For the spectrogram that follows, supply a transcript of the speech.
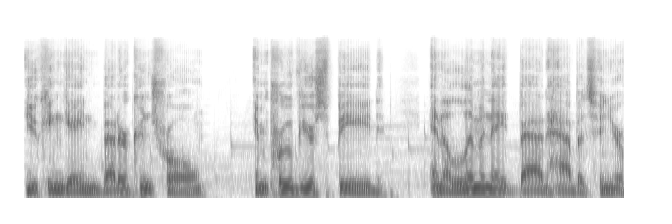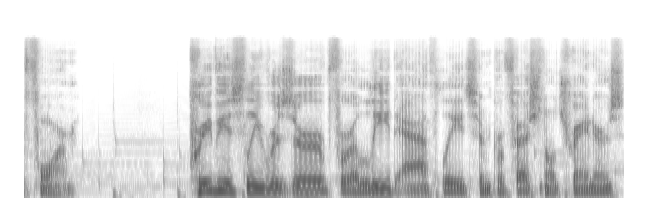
you can gain better control, improve your speed, and eliminate bad habits in your form. Previously reserved for elite athletes and professional trainers,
